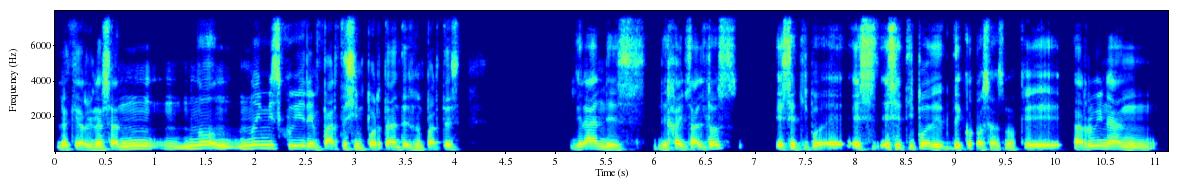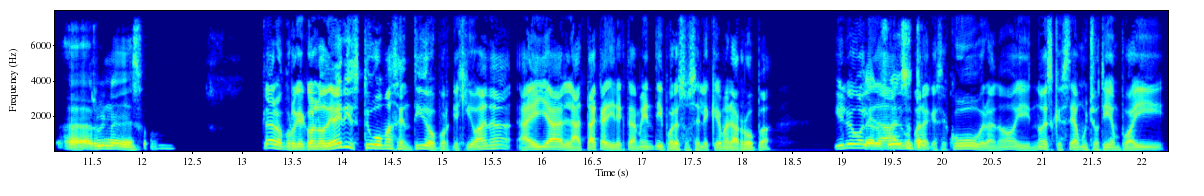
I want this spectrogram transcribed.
la que arruina. O sea, no, no inmiscuir en partes importantes o en partes grandes de hypes altos, ese tipo, ese, ese tipo de, de, cosas, ¿no? Que arruinan, arruinan eso. Claro, porque con lo de Iris tuvo más sentido, porque Giovanna a ella la ataca directamente y por eso se le quema la ropa. Y luego le da algo para que se cubra, ¿no? Y no es que sea mucho tiempo ahí.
